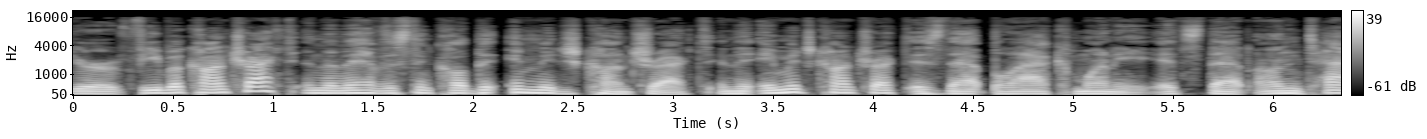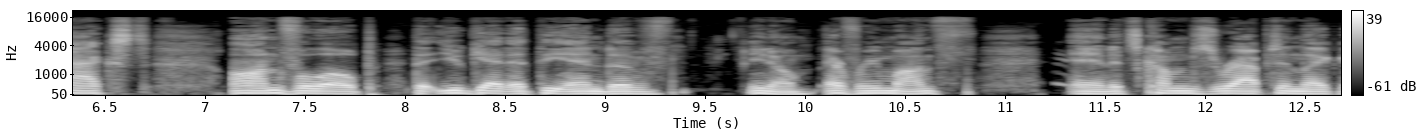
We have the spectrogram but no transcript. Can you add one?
your FIBA contract. And then they have this thing called the image contract. And the image contract is that black money. It's that untaxed envelope that you get at the end of, you know, every month. And it comes wrapped in like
